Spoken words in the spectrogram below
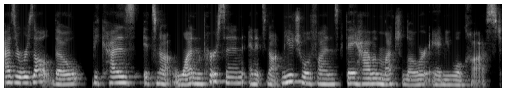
as a result, though, because it's not one person and it's not mutual funds, they have a much lower annual cost.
